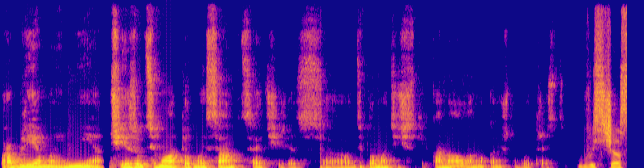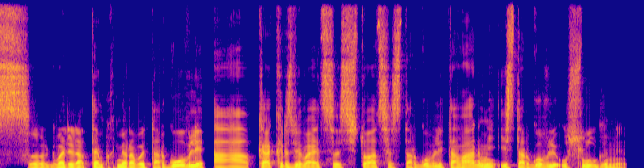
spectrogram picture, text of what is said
проблемы не через ультиматумы и санкции, а через э, дипломатический канал, оно, конечно, будет расти. Вы сейчас э, говорили о темпах мировой торговли. А как развивается ситуация с торговлей товарами и с торговлей услугами?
